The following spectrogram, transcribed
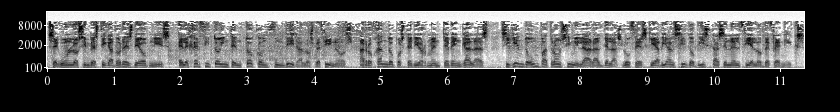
Según los investigadores de ovnis, el ejército intentó confundir a los vecinos, arrojando posteriormente bengalas, siguiendo un patrón similar al de las luces que habían sido vistas en el cielo de Fénix.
